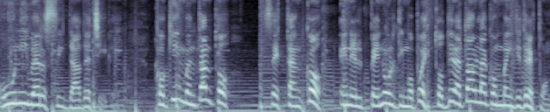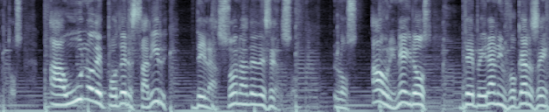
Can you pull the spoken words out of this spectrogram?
Universidad de Chile. Coquimbo, en tanto, se estancó en el penúltimo puesto de la tabla con 23 puntos, a uno de poder salir de la zona de descenso. Los aurinegros deberán enfocarse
